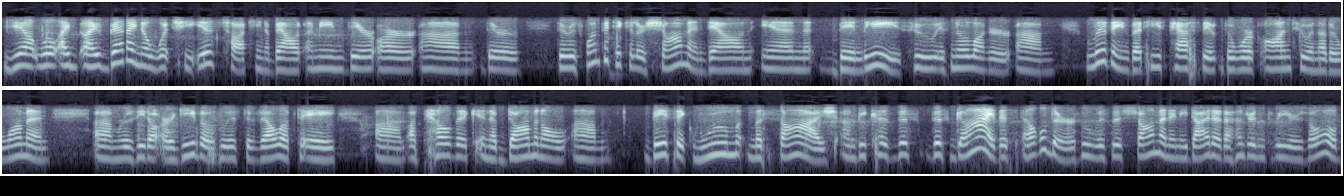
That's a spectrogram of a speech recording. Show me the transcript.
Yeah, well, I I bet I know what she is talking about. I mean, there are um, there there was one particular shaman down in Belize who is no longer um, living, but he's passed the, the work on to another woman, um, Rosita Arvigo, who has developed a um, a pelvic and abdominal um, basic womb massage. Um, because this this guy, this elder who was this shaman, and he died at 103 years old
